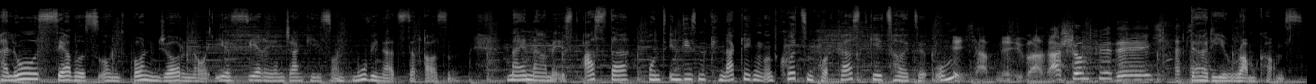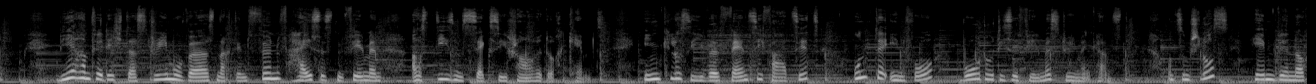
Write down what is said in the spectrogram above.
Hallo, Servus und Buongiorno, ihr Serienjunkies und Movie-Nerds da draußen. Mein Name ist Asta und in diesem knackigen und kurzen Podcast geht's heute um Ich habe eine Überraschung für dich. Dirty Romcoms. Wir haben für dich das Streamoverse nach den fünf heißesten Filmen aus diesem sexy Genre durchkämmt, inklusive fancy Fazit und der Info, wo du diese Filme streamen kannst. Und zum Schluss heben wir noch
